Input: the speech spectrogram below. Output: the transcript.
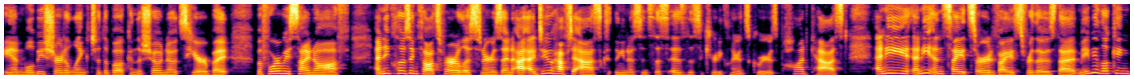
And we'll be sure to link to the book in the show notes here. But before we sign off, any closing thoughts for our listeners? And I, I, do have to ask, you know, since this is the Security Clearance Careers podcast, any any insights or advice for those that may be looking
